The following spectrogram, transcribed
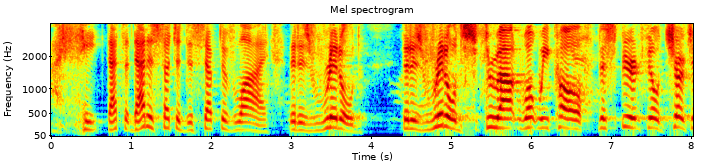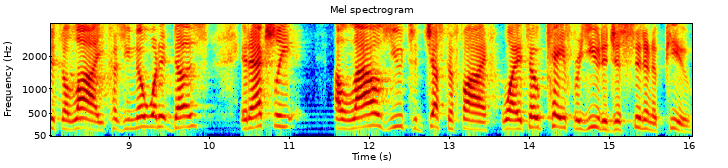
I hate that's a, that is such a deceptive lie that is riddled that is riddled throughout what we call the spirit-filled church. It's a lie because you know what it does? It actually allows you to justify why it's okay for you to just sit in a pew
